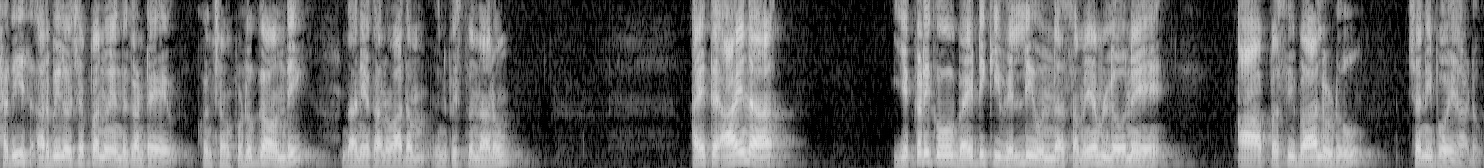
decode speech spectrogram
హదీస్ అరబీలో చెప్పను ఎందుకంటే కొంచెం పొడుగ్గా ఉంది. దాని యొక్క అనువాదం వినిపిస్తున్నాను. అయితే ఆయన ఎక్కడికో బయటికి వెళ్ళి ఉన్న సమయంలోనే ఆ పసిబాలుడు చనిపోయాడు.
